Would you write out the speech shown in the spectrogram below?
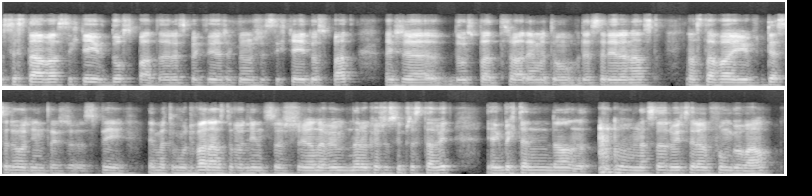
se stává, si chtějí dospat, respektive řeknou, že si chtějí dospat, takže jdou spát třeba, dejme tomu, v 10-11, nastávají v 10 hodin, takže spí, dejme tomu 12 hodin, což já nevím, nedokážu si představit, jak bych ten dan, nasledující den fungoval.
